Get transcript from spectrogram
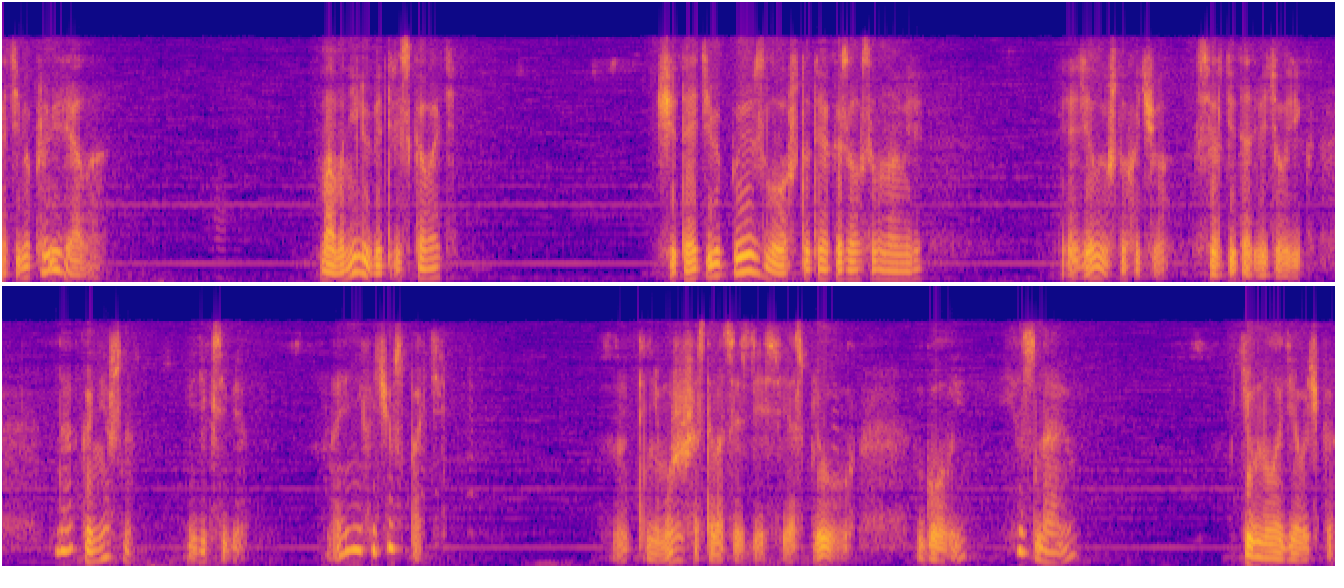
Она тебя проверяла. Мама не любит рисковать. Считай, тебе повезло, что ты оказался в номере. Я делаю, что хочу, сердито ответил Рик. Да, конечно. Иди к себе. А я не хочу спать. Ты не можешь оставаться здесь. Я сплю голый. Я знаю. Кивнула девочка.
